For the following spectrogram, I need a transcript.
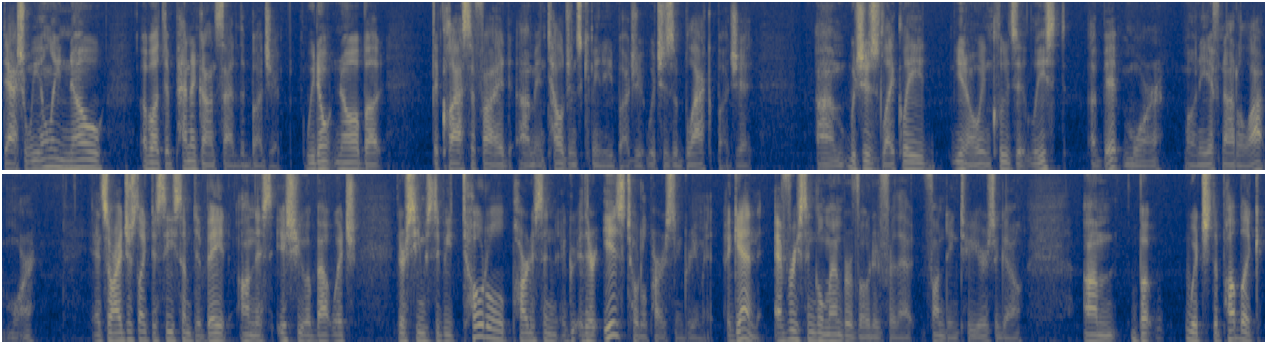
dash. We only know about the Pentagon side of the budget. We don't know about the classified um, intelligence community budget, which is a black budget, um, which is likely, you know, includes at least a bit more money, if not a lot more. And so I just like to see some debate on this issue about which there seems to be total partisan, there is total partisan agreement. Again, every single member voted for that funding two years ago, um, but which the public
